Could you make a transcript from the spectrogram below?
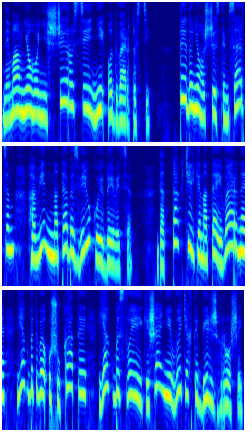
Нема в нього ні щирості, ні одвертості. Ти до нього з чистим серцем, а він на тебе звірюкою дивиться. Да так тільки на те й верне, як би тебе ошукати, як би з твоєї кишені витягти більш грошей.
